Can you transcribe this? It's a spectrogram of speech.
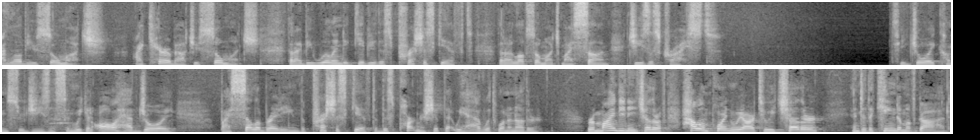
I love you so much. I care about you so much that I'd be willing to give you this precious gift that I love so much, my Son, Jesus Christ. See, joy comes through Jesus, and we can all have joy by celebrating the precious gift of this partnership that we have with one another, reminding each other of how important we are to each other and to the kingdom of God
